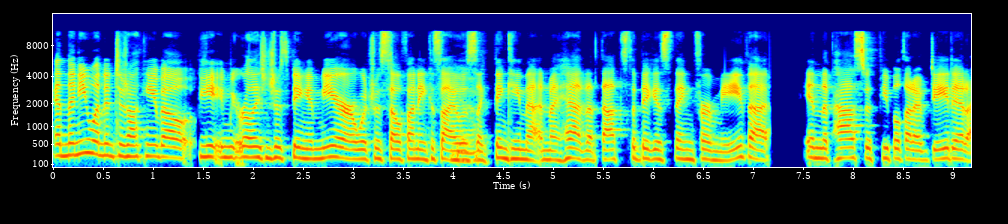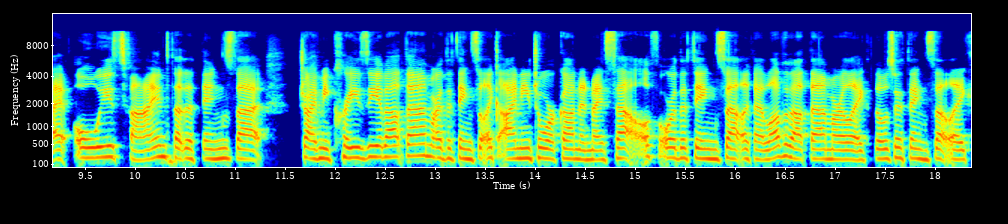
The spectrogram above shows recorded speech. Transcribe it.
and then you went into talking about being relationships being a mirror which was so funny because i yeah. was like thinking that in my head that that's the biggest thing for me that in the past with people that I've dated, I always find that the things that drive me crazy about them are the things that like I need to work on in myself or the things that like I love about them are like those are things that like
